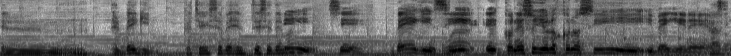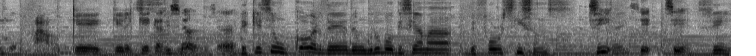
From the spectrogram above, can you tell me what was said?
el, el Begging, ¿cachai? Ese, ese tema. sí sí Begging sí Eh, con eso yo los conocí y, y Begging es Claro. así, wow qué, qué, qué canción o sea. Es que ese es un cover de, de un grupo que se llama The Four Seasons. Sí sí sí Sí,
